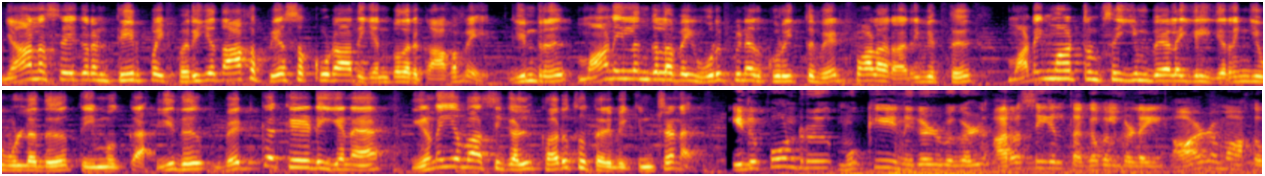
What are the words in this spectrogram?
ஞானசேகரன் தீர்ப்பை பெரியதாக பேசக்கூடாது என்பதற்காகவே இன்று மாநிலங்களவை உறுப்பினர் குறித்து வேட்பாளர் அறிவித்து மடைமாற்றம் செய்யும் வேலையில் இறங்கியுள்ளது திமுக. இது வெட்கக்கேடு என இணையவாசிகள் கருத்து தெரிவிக்கின்றனர். இதுபோன்று முக்கிய நிகழ்வுகள் அரசியல் தகவல்களை ஆழமாக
